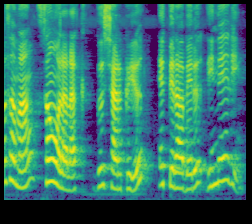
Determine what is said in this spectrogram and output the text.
O zaman son olarak bu şarkıyı hep beraber dinleyelim.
